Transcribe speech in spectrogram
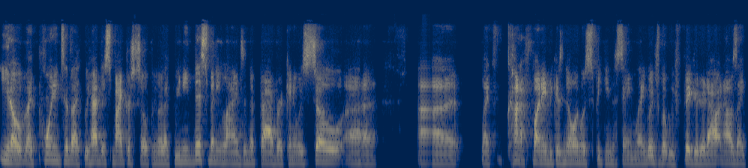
you know, like pointing to like we had this microscope and we are like, we need this many lines in the fabric. And it was so uh uh like kind of funny because no one was speaking the same language, but we figured it out. And I was like,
